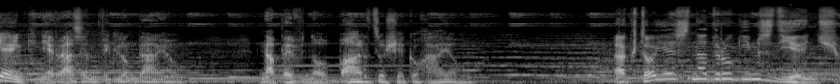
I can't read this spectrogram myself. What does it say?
pięknie razem wyglądają. Na pewno bardzo się kochają. A kto jest na drugim zdjęciu?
